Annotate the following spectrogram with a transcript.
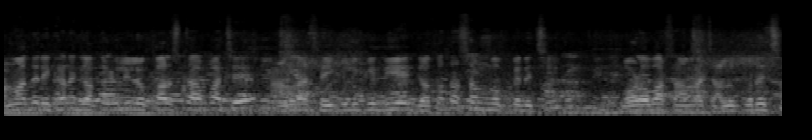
আমাদের এখানে যতগুলি লোকাল স্টাফ আছে, আমরা সেইগুলিকে দিয়ে যতটা সম্ভব পেরেছি, বড় বাস আমরা চালু করেছি।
